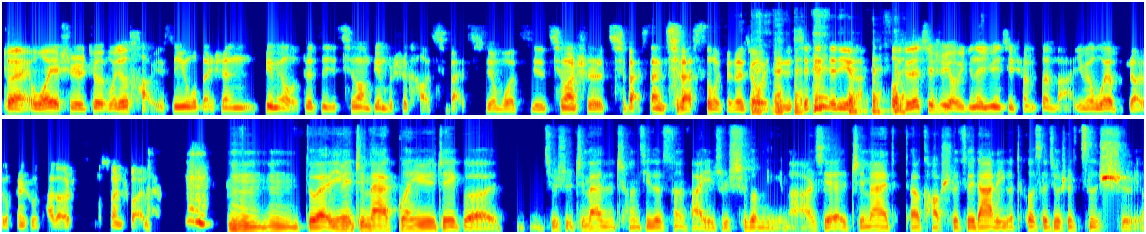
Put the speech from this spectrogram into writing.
对我也是，就我就好意思，因为我本身并没有对自己期望，并不是考七百七，我自己期望是七百三、七百四，我觉得就已经谢天谢地了。我觉得其实有一定的运气成分吧，因为我也不知道这个分数它到底是怎么算出来的。嗯嗯，对，因为 GMAT 关于这个就是 GMAT 的成绩的算法一直是个谜嘛，而且 GMAT 它考试最大的一个特色就是自适应。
